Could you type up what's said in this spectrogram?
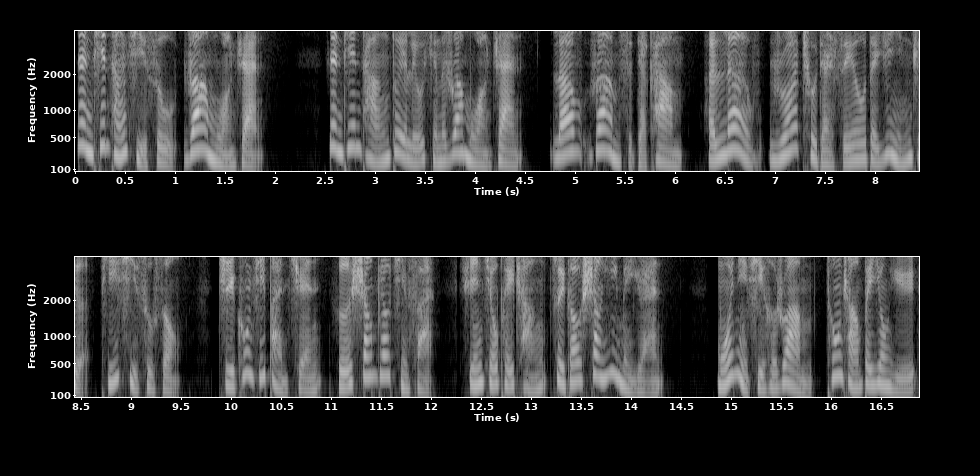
任天堂起诉 RAM 网站。任天堂对流行的 RAM 网站 LoveRAMS.com 和 LoveRetro.co 的运营者提起诉讼。指控其版权和商标侵犯，寻求赔偿最高上亿美元。模拟器和 RAM 通常被用于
